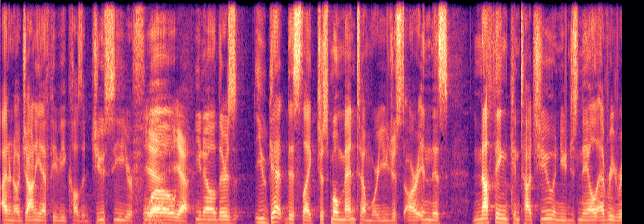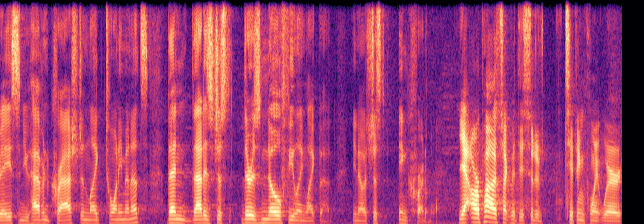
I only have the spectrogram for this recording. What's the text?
I don't know, Johnny FPV calls it juicy or flow. Yeah, yeah. You know, there's you get this like just momentum where you just are in this nothing can touch you and you just nail every race and you haven't crashed in like 20 minutes. Then that is just there is no feeling like that. You know, it's just incredible. Yeah, our pilots talk about this sort of tipping point where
